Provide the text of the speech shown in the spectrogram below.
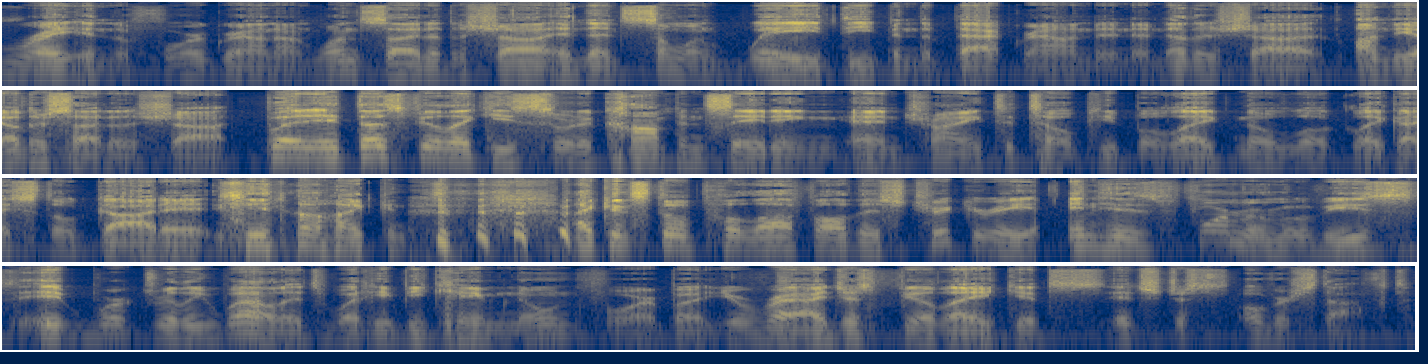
right in the foreground on one side of the shot and then someone way deep in the background in another shot on the other side of the shot. But it does feel like he's sort of compensating and trying to tell people like, no, look, like I still got it. You know, I can, I can still pull off all this trickery. In his former movies, it worked really well. It's what he became known for. But you're right. I just feel like it's, it's just overstuffed.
